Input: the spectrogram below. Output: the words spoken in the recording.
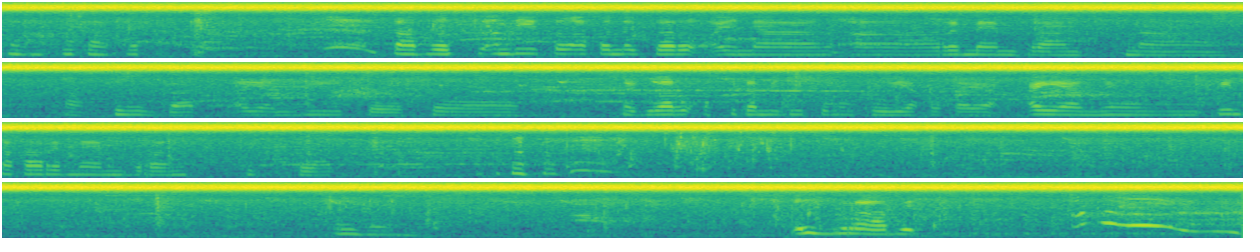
nakakatakot. Tapos, andito ako nagkaroon ng ah, remembrance na ah, sugat. Ayan, dito. So, naglaro kasi kami dito ng kuya ko. Kaya, ayan, Grabe. Ay!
